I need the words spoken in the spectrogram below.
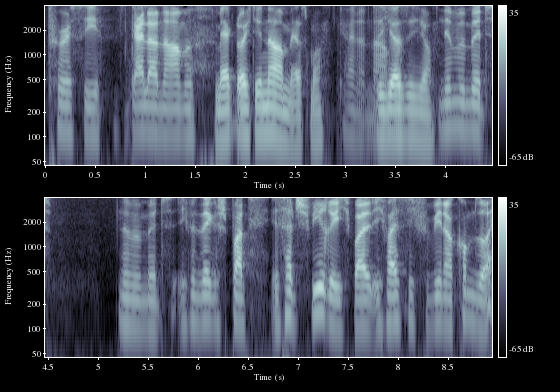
Percy, geiler Name. Merkt euch den Namen erstmal. Geiler Name. Sicher, sicher. Nimm wir mit. Nimm wir mit. Ich bin sehr gespannt. Ist halt schwierig, weil ich weiß nicht, für wen er kommen soll.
